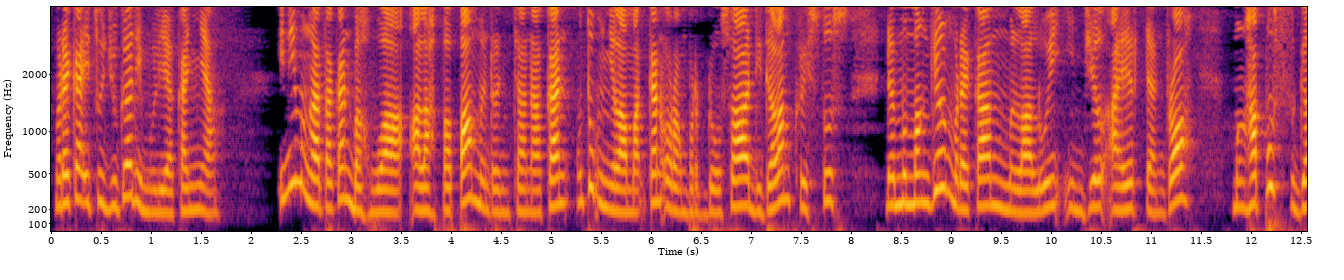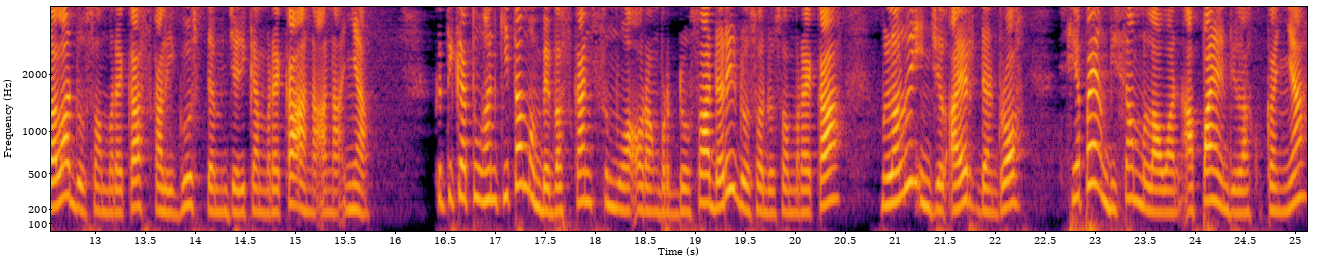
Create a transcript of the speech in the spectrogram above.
mereka itu juga dimuliakannya. Ini mengatakan bahwa Allah Bapa merencanakan untuk menyelamatkan orang berdosa di dalam Kristus dan memanggil mereka melalui Injil air dan roh, menghapus segala dosa mereka sekaligus dan menjadikan mereka anak-anaknya. Ketika Tuhan kita membebaskan semua orang berdosa dari dosa-dosa mereka melalui Injil air dan roh, siapa yang bisa melawan apa yang dilakukannya?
